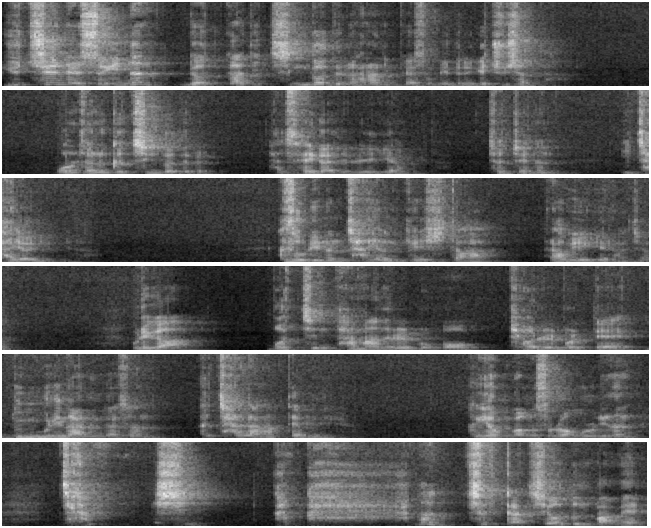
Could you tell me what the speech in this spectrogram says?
유추해낼 수 있는 몇 가지 증거들을 하나님께서 우리들에게 주셨다. 오늘 저는 그 증거들을 한 세 가지를 얘기합니다. 첫째는 이 자연입니다. 그래서 우리는 자연 계시다라고 얘기를 하죠. 우리가 멋진 밤하늘을 보고 별을 볼 때 눈물이 나는 것은 그 찬란함 때문이에요. 그 영광스러움을 우리는 잠시 깜깜한 칠같이 어두운 밤에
